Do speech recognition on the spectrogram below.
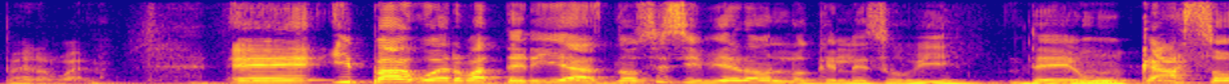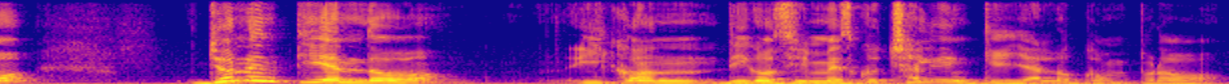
Pero bueno. Eh, y Power, baterías. No sé si vieron lo que le subí de un caso. Yo no entiendo. Y con, digo, si me escucha alguien que ya lo compró,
